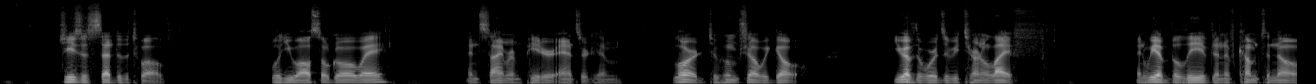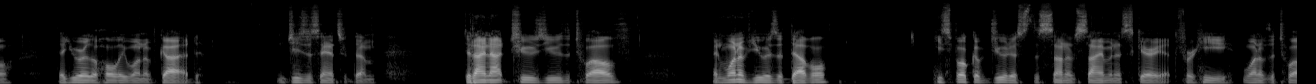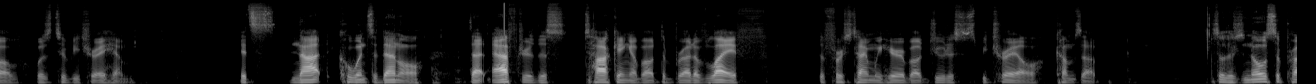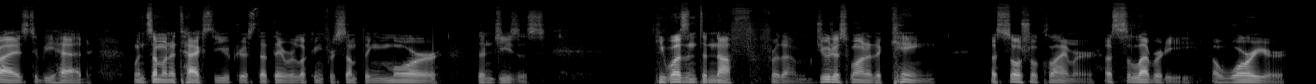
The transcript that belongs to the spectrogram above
Jesus said to the twelve, Will you also go away? And Simon Peter answered him, Lord, to whom shall we go? You have the words of eternal life. And we have believed and have come to know that you are the Holy One of God. And Jesus answered them, did I not choose you, the twelve, and one of you is a devil? He spoke of Judas, the son of Simon Iscariot, for he, one of the twelve, was to betray him. It's not coincidental that after this talking about the bread of life, the first time we hear about Judas's betrayal comes up. So there's no surprise to be had when someone attacks the Eucharist that they were looking for something more than Jesus. He wasn't enough for them. Judas wanted a king, a social climber, a celebrity, a warrior.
